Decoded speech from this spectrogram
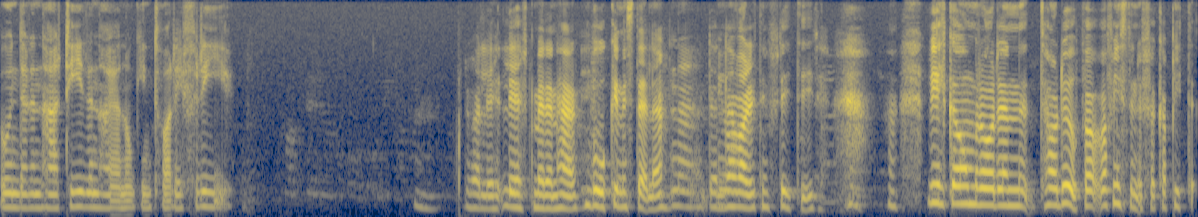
under den här tiden har jag nog inte varit fri. Du har levt med den här boken istället? Nej, den jo. har varit din fritid. Vilka områden tar du upp? Vad, vad finns det nu för kapitel?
